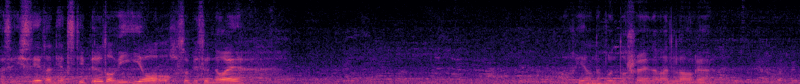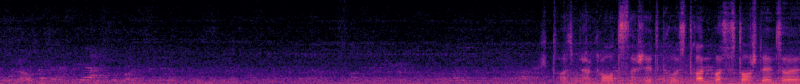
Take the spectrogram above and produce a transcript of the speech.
Also ich sehe dann jetzt die Bilder wie ihr auch so ein bisschen neu. Auch hier eine wunderschöne Anlage. Straßenberg Harz, da steht groß dran, was es darstellen soll.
